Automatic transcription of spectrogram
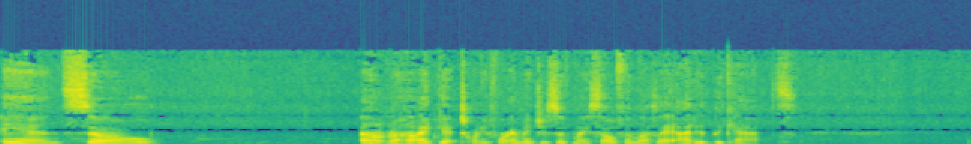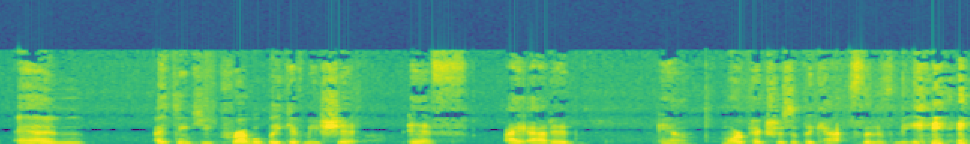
And so I don't know how I'd get 24 images of myself unless I added the cats. And I think you'd probably give me shit if I added, you know, more pictures of the cats than of me.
